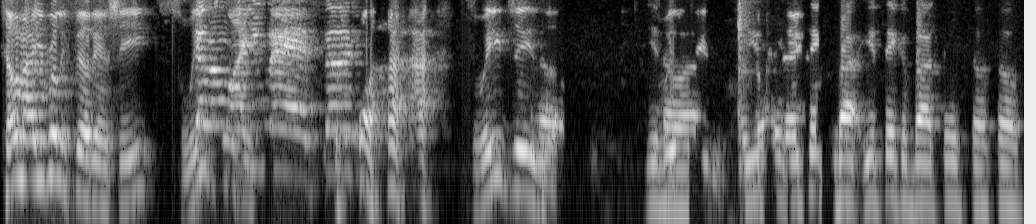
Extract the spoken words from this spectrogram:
Tell them how you really feel then, she. Sweet. Tell them why you mad, son. Sweet Jesus. You know, uh, so you, you, think about you think about this though. So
